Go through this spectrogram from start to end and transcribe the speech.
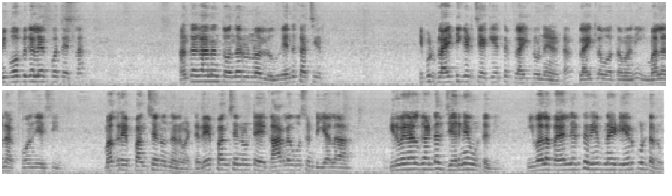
మీకు ఓపిక లేకపోతే ఎట్లా? అంతగానం తొందర ఉన్నోళ్ళు ఎందుకు వచ్చారు? ఇప్పుడు ఫ్లైట్ టికెట్ చెక్ చేస్తే ఫ్లైట్లు ఉన్నాయంట. ఫ్లైట్లో పోతామని మళ్ళీ నాకు ఫోన్ చేసి మాకు రేపు ఫంక్షన్ ఉందనమాట రేపు ఫంక్షన్ ఉంటే కార్లో కూర్చుంటే ఇలా ఇరవై నాలుగు గంటలు జర్నీ ఉంటుంది. ఇవాళ బయలుదేరితే రేపు నైట్ ఏరుకుంటారు.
